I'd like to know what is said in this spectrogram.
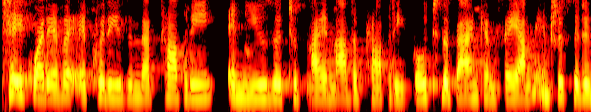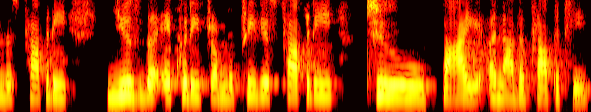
take whatever equity is in that property and use it to buy another property. Go to the bank and say, I'm interested in this property, use the equity from the previous property to buy another property.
